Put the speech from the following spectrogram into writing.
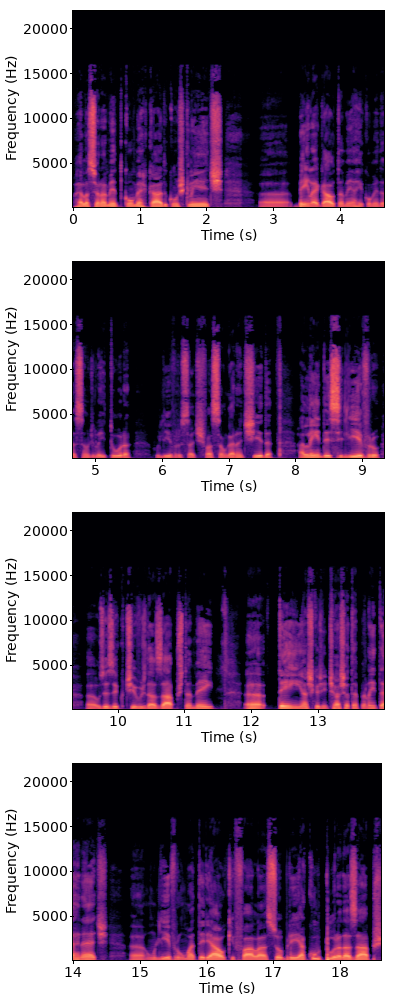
o relacionamento com o mercado, com os clientes. Uh, bem legal também a recomendação de leitura, o livro Satisfação Garantida. Além desse livro, uh, os executivos das APOS também uh, têm, acho que a gente acha até pela internet, um livro, um material que fala sobre a cultura das APOS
